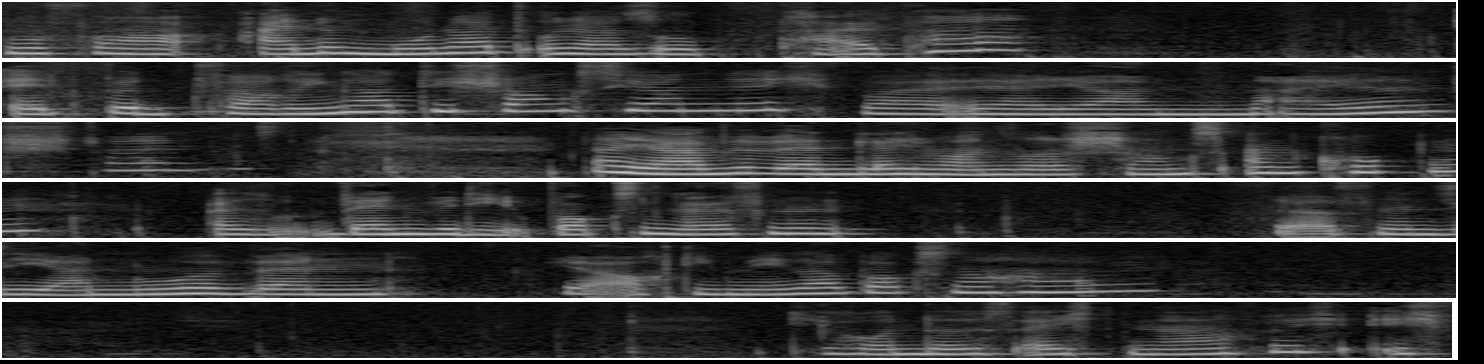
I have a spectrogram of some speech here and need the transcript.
Nur vor einem Monat oder so Piper. 8-Bit verringert die Chance ja nicht, weil er ja ein Meilenstein ist. Naja, wir werden gleich mal unsere Chance angucken. Also wenn wir die Boxen öffnen. Wir öffnen sie ja nur, wenn wir auch die Megabox noch haben. Die Runde ist echt nervig. Ich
